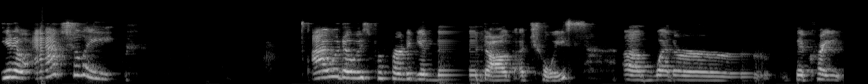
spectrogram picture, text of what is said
you know, actually, I would always prefer to give the, the dog a choice of whether the crate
